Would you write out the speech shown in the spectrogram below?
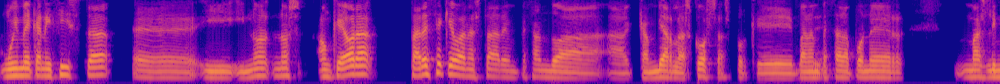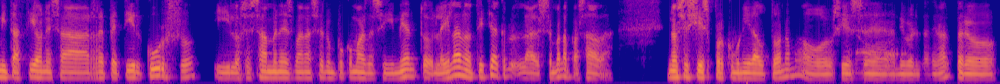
muy mecanicista eh, y, y no, nos, aunque ahora parece que van a estar empezando a, a cambiar las cosas porque van a sí. empezar a poner más limitaciones a repetir curso y los exámenes van a ser un poco más de seguimiento. Leí la noticia la semana pasada. No sé si es por comunidad autónoma o si es eh, a nivel nacional, pero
